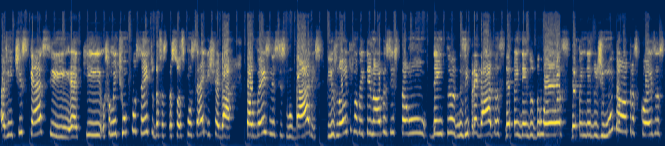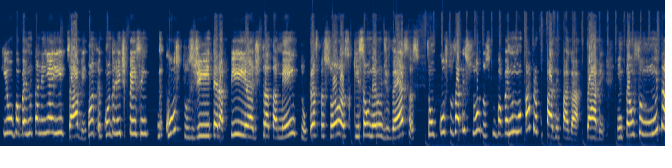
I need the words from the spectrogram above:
a gente esquece é, que somente 1% dessas pessoas conseguem chegar, talvez, nesses lugares, e os 99 estão dentro, desempregadas, dependendo do LOAS, dependendo de muitas outras coisas que o governo tá nem aí, sabe? Quando a gente pensa em custos de terapia, de tratamento para as pessoas que são neurodiversas, são custos absurdos que o governo governo não está preocupado em pagar, sabe? Então são muitas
